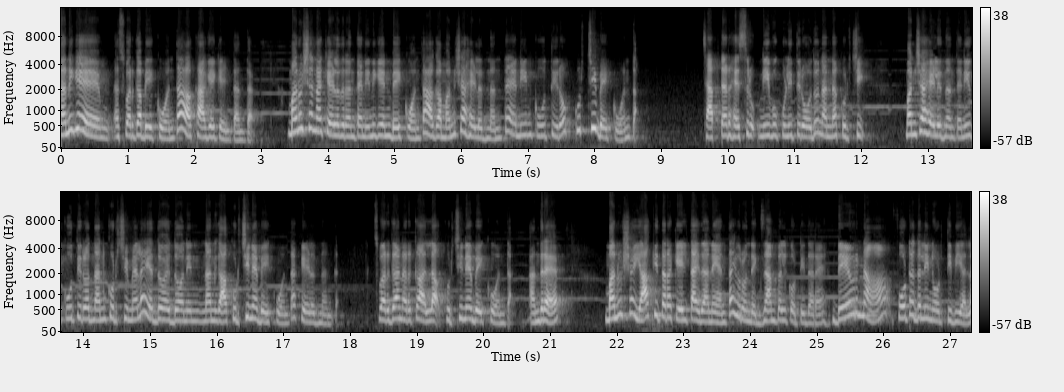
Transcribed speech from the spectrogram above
ನನಗೆ ಸ್ವರ್ಗ ಬೇಕು ಅಂತ ಕಾಗೆ ಕೇಳ್ತಂತೆ. ಮನುಷ್ಯನ ಕೇಳಿದ್ರಂತೆ ನಿನಗೇನು ಬೇಕು ಅಂತ, ಆಗ ಮನುಷ್ಯ ಹೇಳಿದ್ನಂತೆ, ನೀನು ಕೂತಿರೋ ಕುರ್ಚಿ ಬೇಕು ಅಂತ. ಚಾಪ್ಟರ್ ಹೆಸರು, ನೀವು ಕುಳಿತಿರೋದು ನನ್ನ ಕುರ್ಚಿ. ಮನುಷ್ಯ ಹೇಳಿದ್ನಂತೆ, ನೀವು ಕೂತಿರೋದು ನನ್ನ ಕುರ್ಚಿ ಮೇಲೆ, ಎದ್ದೋ ಎದ್ದೋ ನಿನ್, ನನಗೆ ಆ ಕುರ್ಚಿನೇ ಬೇಕು ಅಂತ ಕೇಳಿದ್ನಂತೆ. ಸ್ವರ್ಗ ನರಕ ಅಲ್ಲ, ಕುರ್ಚಿನೇ ಬೇಕು ಅಂತ. ಅಂದರೆ, ಮನುಷ್ಯ ಯಾಕೆ ಈ ಥರ ಕೇಳ್ತಾ ಇದ್ದಾನೆ ಅಂತ ಇವರೊಂದು ಎಕ್ಸಾಂಪಲ್ ಕೊಟ್ಟಿದ್ದಾರೆ. ದೇವ್ರನ್ನ ಫೋಟೋದಲ್ಲಿ ನೋಡ್ತೀವಿ ಅಲ್ಲ,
